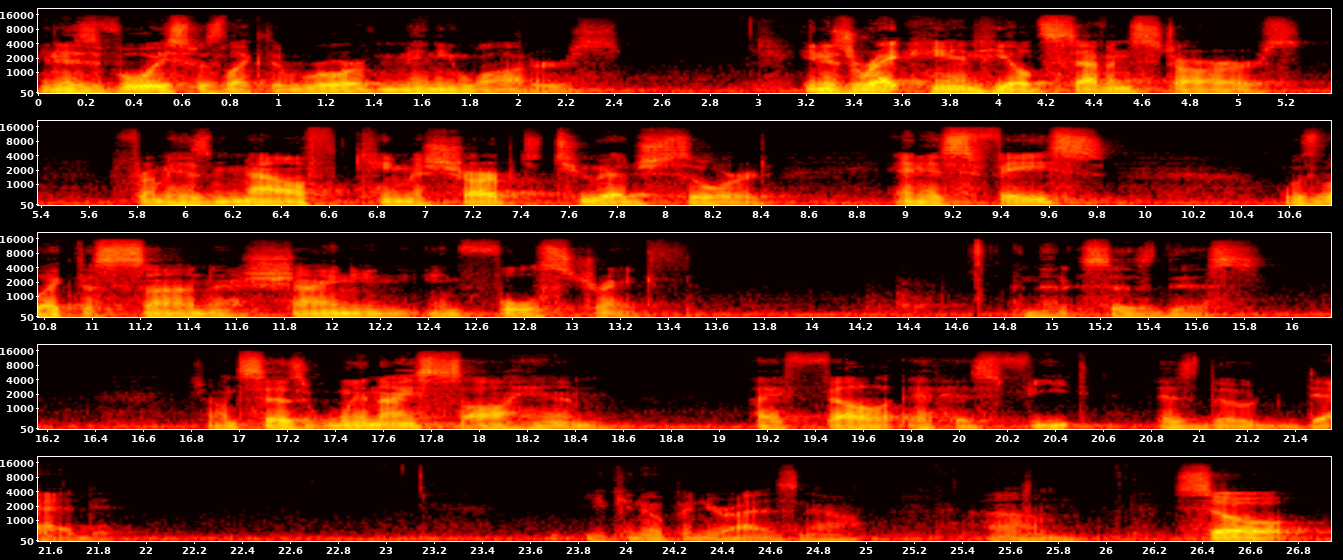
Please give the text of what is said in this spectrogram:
And his voice was like the roar of many waters. In his right hand, he held seven stars. From his mouth came a sharp two edged sword, and his face was like the sun shining in full strength. And then it says this John says, When I saw him, I fell at his feet as though dead. You can open your eyes now. Um, so,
